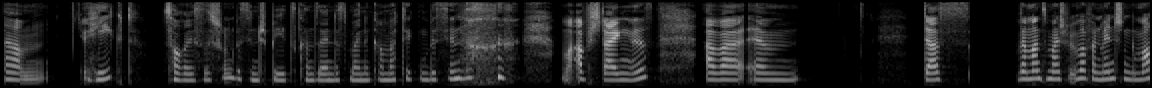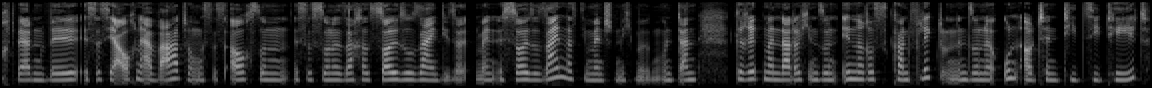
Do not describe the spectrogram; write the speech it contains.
ähm, hegt. Sorry, es ist schon ein bisschen spät. Es kann sein, dass meine Grammatik ein bisschen am Absteigen ist. Aber ähm, dass wenn man zum Beispiel immer von Menschen gemocht werden will, ist es ja auch eine Erwartung. Es ist auch so ein, es so eine Sache, es soll so sein. Dieser, es soll so sein, dass die Menschen mich mögen. Und dann gerät man dadurch in so ein inneres Konflikt und in so eine Unauthentizität.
